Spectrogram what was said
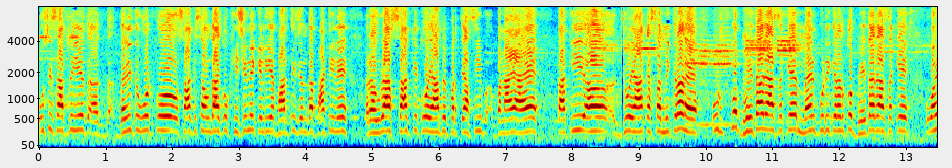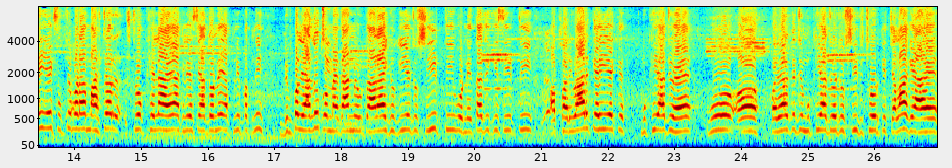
उस हिसाब से ये दलित वोट को, साके समुदाय को खींचने के लिए भारतीय जनता पार्टी ने रघुराज साक्य को यहाँ पे प्रत्याशी बनाया है ताकि जो यहाँ का समीकरण है, उसको भेजा जा सके, मैनपुरीकरण को भेजा जा सके। वहीं एक सबसे बड़ा मास्टर स्ट्रोक खेला है, अखिलेश यादव ने अपनी पत्नी डिम्पल यादव को मैदान में उतारा है, क्योंकि ये जो सीट थी, वो नेताजी की सीट थी। और परिवार के ही एक मुखिया जो है, वो परिवार के जो मुखिया जो है, जो सीट छोड़ के चला गया है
